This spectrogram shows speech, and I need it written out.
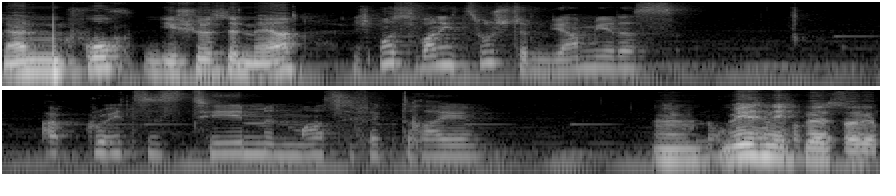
Dann fruchten die Schüsse mehr. Ich muss zwar nicht zustimmen, die haben hier das Upgrade-System in Mass Effect 3 Mhm. Wesentlich besser. Ja.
